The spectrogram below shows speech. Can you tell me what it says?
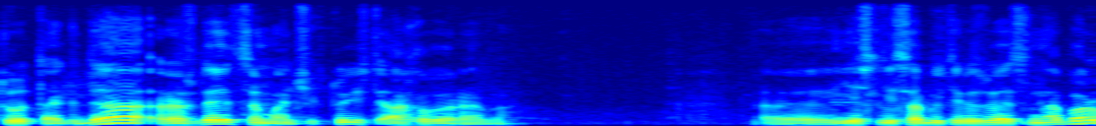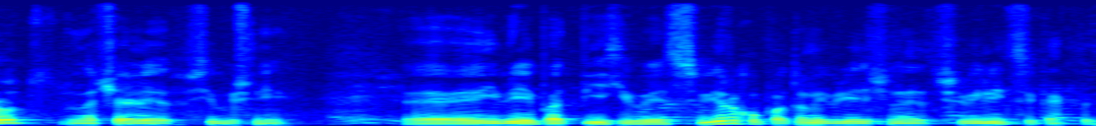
то тогда рождается мальчик, то есть Ахава Раба. Если события развиваются наоборот, вначале Всевышний еврей подпихивает сверху, потом еврей начинает шевелиться как-то,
